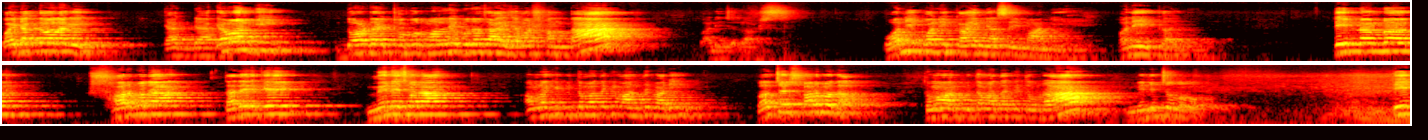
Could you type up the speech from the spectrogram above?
কয় ডাক দেওয়া লাগে? এক ডাক। এমনকি দরজায় ঠোকর মারলে বোঝা যায় যে আমার সন্তান অনেক অনেক কাহিনী আছে এই মা নিয়ে, অনেক কাহিনী। তিন নম্বর, সর্বদা তাদেরকে মেনে চলা, আমরা কি পিতামাতাকে মানতে পারি? বলছে, সর্বদা তোমার পিতামাতাকে তোমরা মেনে চলো। তিন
